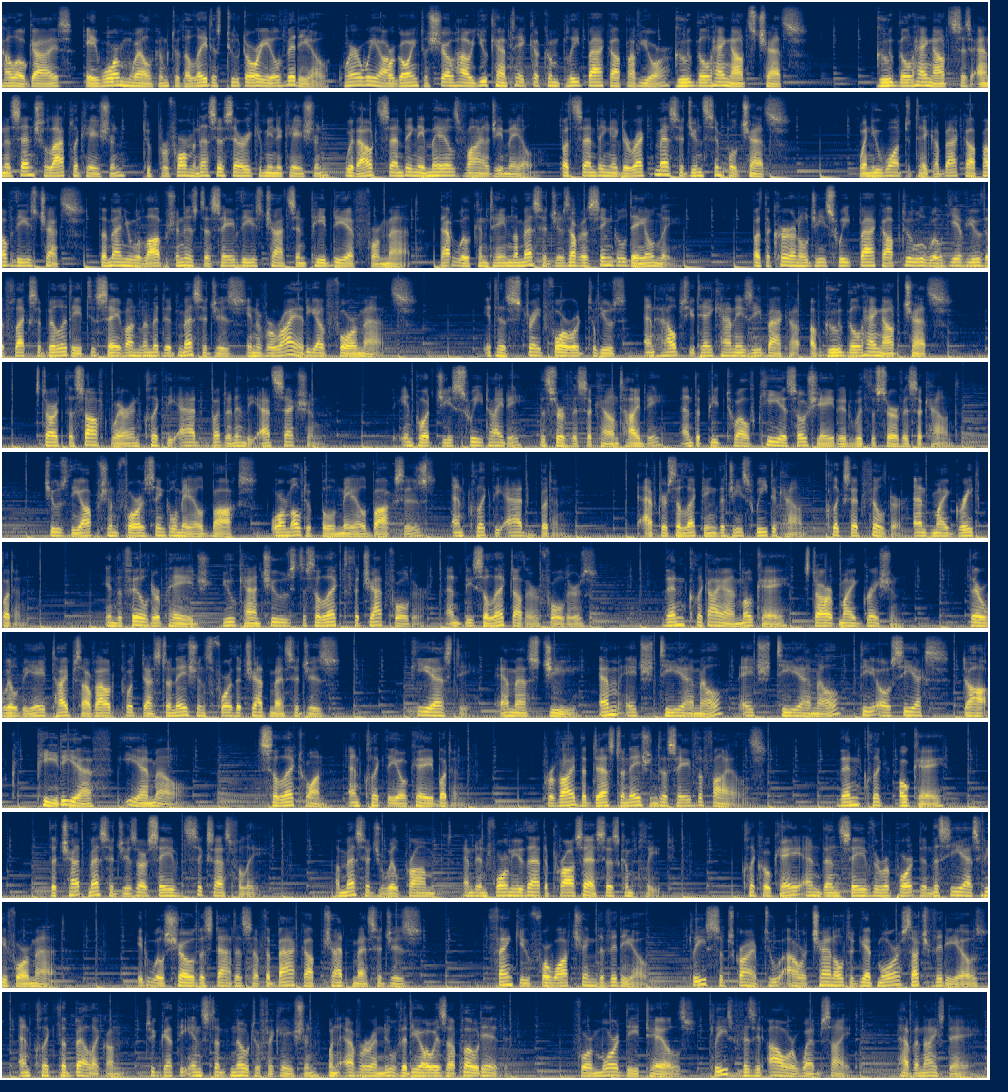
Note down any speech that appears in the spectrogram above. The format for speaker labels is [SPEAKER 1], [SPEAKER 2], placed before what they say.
[SPEAKER 1] Hello guys, a warm welcome to the latest tutorial video where we are going to show how you can take a complete backup of your Google Hangouts chats. Google Hangouts is an essential application to perform necessary communication without sending emails via Gmail, but sending a direct message in simple chats. When you want to take a backup of these chats, the manual option is to save these chats in PDF format that will contain the messages of a single day only but the kernel G Suite backup tool will give you the flexibility to save unlimited messages in a variety of formats. It is straightforward to use and helps you take an easy backup of Google Hangout chats. Start the software and click the Add button in the Add section. Input G Suite ID, the service account ID, and the P12 key associated with the service account. Choose the option for a single mailbox or multiple mailboxes and click the Add button. After selecting the G Suite account, click Set Filter and Migrate button. In the filter page, you can choose to select the chat folder and deselect other folders. Then click I am OK, start migration. There will be eight types of output destinations for the chat messages. PST, MSG, MHTML, HTML, DOCX, DOC, PDF, EML. Select one and click the OK button provide the destination to save the files. Then click OK. The chat messages are saved successfully. A message will prompt and inform you that the process is complete. Click OK and then save the report in the CSV format. It will show the status of the backup chat messages. Thank you for watching the video. Please subscribe to our channel to get more such videos, and click the bell icon to get the instant notification whenever a new video is uploaded. For more details, please visit our website. Have a nice day.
